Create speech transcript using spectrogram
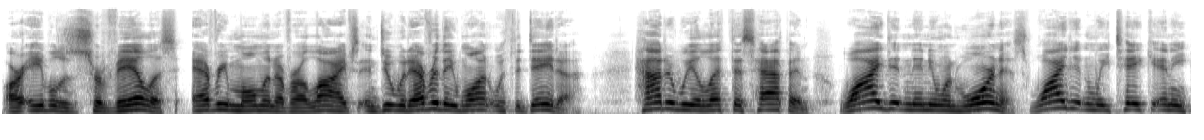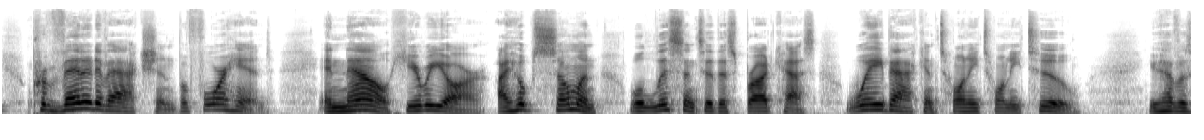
are able to surveil us every moment of our lives and do whatever they want with the data. How did we let this happen? Why didn't anyone warn us? Why didn't we take any preventative action beforehand? And now here we are. I hope someone will listen to this broadcast way back in 2022. You have a,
